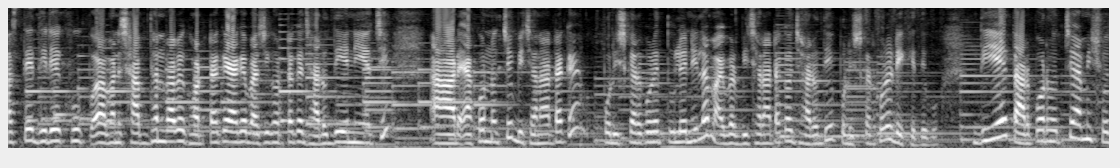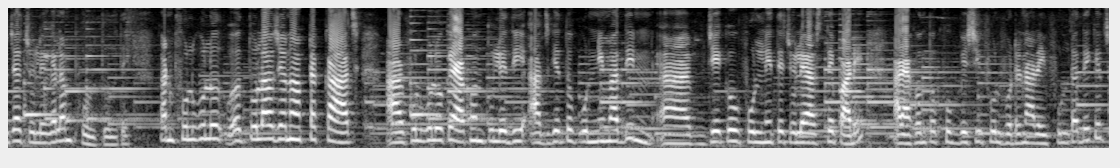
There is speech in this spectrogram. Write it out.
আস্তে ধীরে খুব মানে সাবধানভাবে ঘরটাকে, আগে বাসি ঘরটাকে ঝাড়ু দিয়ে নিয়েছি। আর এখন হচ্ছে বিছানাটাকে পরিষ্কার করে তুলে নিলাম। এবার বিছানাটাকেও ঝাড়ু দিয়ে পরিষ্কার করে রেখে দেবো। দিয়ে তারপর হচ্ছে আমি সোজা চলে গেলাম ফুল তুলতে। কারণ ফুলগুলো তোলাও যেন একটা কাজ। আর ফুলগুলোকে এখন তুলে দিই। আজকে তো পূর্ণিমা দিন যে কেউ ফুল নিতে চলে আসতে পারে। আর এখন তো খুব বেশি ফুল ফোটে না। আর এই ফুলটা দেখেছ?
